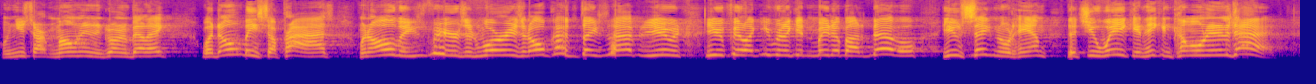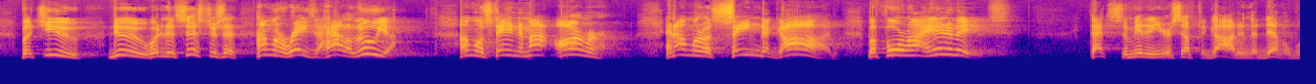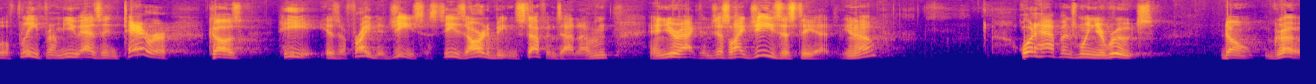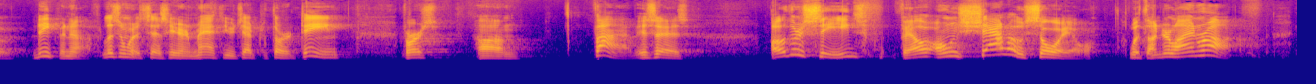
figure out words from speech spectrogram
when you start moaning and growing a bellyache, well, don't be surprised when all these fears and worries and all kinds of things happen to you, and you feel like you're really getting beat up by the devil. You signaled him that you're weak and he can come on in and attack. But you do what the sister said I'm going to raise a hallelujah. I'm going to stand in my armor and I'm going to sing to God before my enemies. That's submitting yourself to God, and the devil will flee from you as in terror because he is afraid of Jesus. He's already beaten stuffings out of him, and you're acting just like Jesus did, you know? What happens when your roots don't grow deep enough? Listen what it says here in Matthew chapter 13, verse um, 5. It says, Other seeds fell on shallow soil with underlying rock.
